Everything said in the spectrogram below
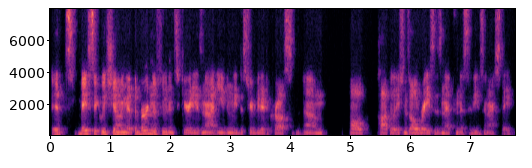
it's basically showing that the burden of food insecurity is not evenly distributed across um, all populations, all races and ethnicities in our state.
